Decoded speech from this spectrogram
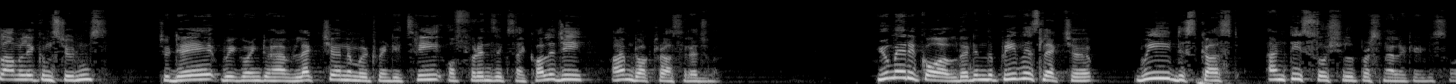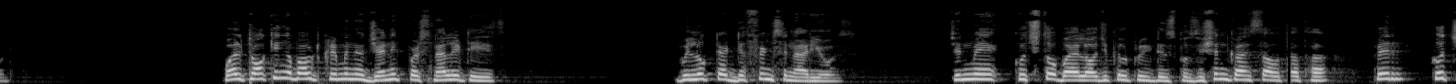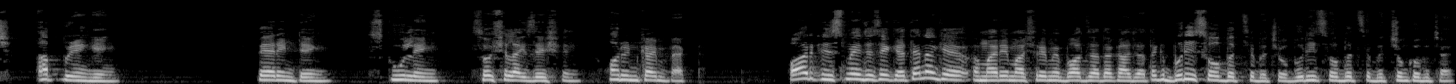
Assalamu alaikum students. Today we're going to have lecture number 23 of Forensic Psychology. I'm Dr. Asir Ajmal. You may recall that in the previous lecture we discussed antisocial personality disorder. While talking about criminogenic personalities, we looked at different scenarios جن میں کچھ تو biological پری disposition کا حصہ ہوتا تھا پھر کچھ upbringing parenting schooling socialisation اور ان کا امپیکٹ اور اس میں جیسے کہتے ہیں نا کہ ہمارے معاشرے میں بہت زیادہ کہا جاتا ہے کہ بری صحبت سے بچو، بری صحبت سے بچوں کو بچائے.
